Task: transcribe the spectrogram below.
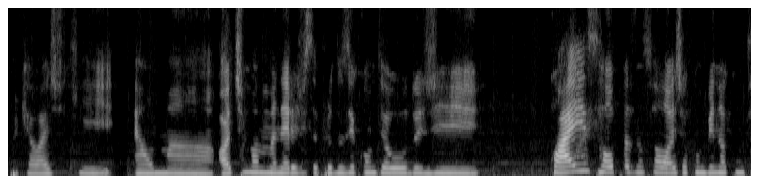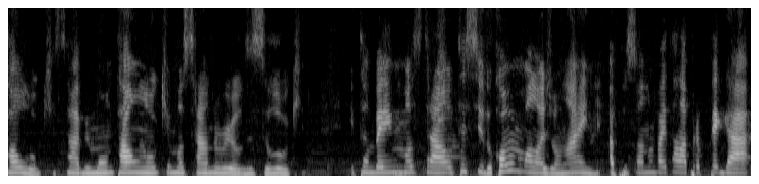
Porque eu acho que é uma ótima maneira de você produzir conteúdo de quais roupas na sua loja combinam com tal look, sabe? Montar um look e mostrar no Reels esse look. E também mostrar o tecido. Como é uma loja online, a pessoa não vai estar lá pra pegar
